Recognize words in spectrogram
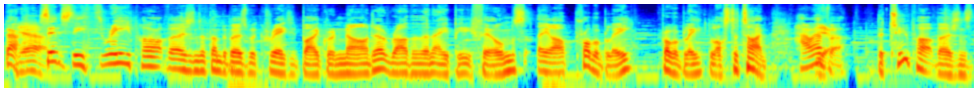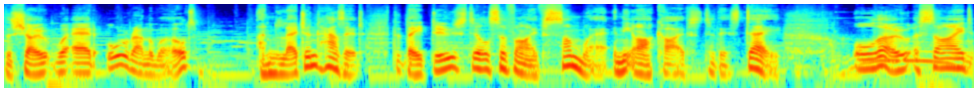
Now, yeah. since the three part versions of Thunderbirds were created by Granada rather than AP Films, they are probably, probably lost to time. However, the two part versions of the show were aired all around the world, and legend has it that they do still survive somewhere in the archives to this day. Although, aside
